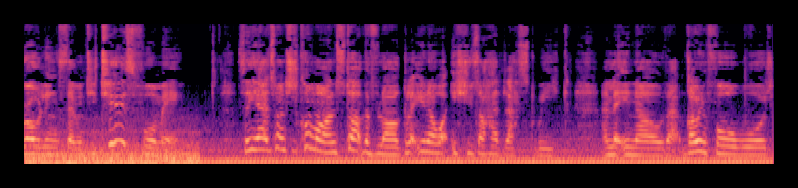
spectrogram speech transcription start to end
rolling 72s for me. So yeah, I just wanted to come on, start the vlog, let you know what issues I had last week and let you know that going forward,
